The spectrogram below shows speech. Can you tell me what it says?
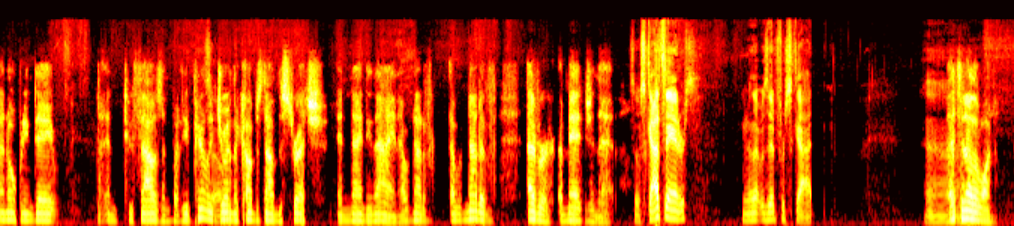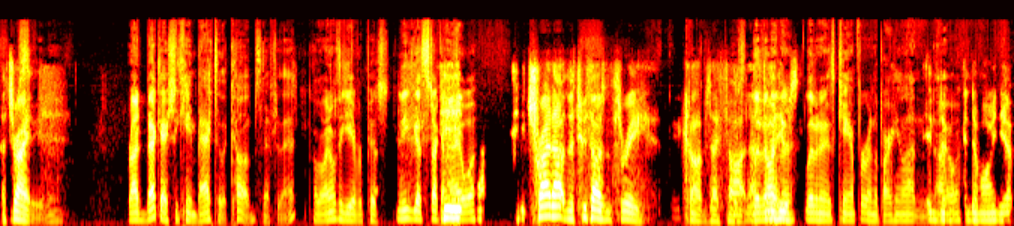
on opening day in 2000, but he apparently So- joined the Cubs down the stretch in 99. I would not have I would not have ever imagined that. So Scott Sanders. You know that was it for Scott. Uh, That's another one. That's right. see. Rod Beck actually came back to the Cubs after that. Although I don't think he ever pitched. Didn't he got stuck in He- Iowa? He tried out in the 2003 Cubs. I thought. I thought he was living in his camper in the parking lot in, in, Des, Iowa. in Des Moines. Yep.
